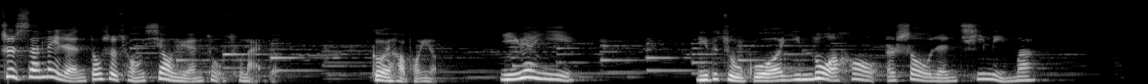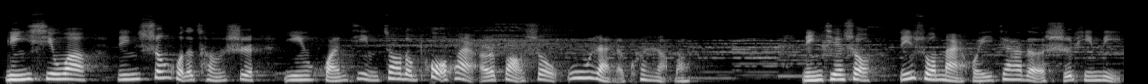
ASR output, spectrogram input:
这三类人都是从校园走出来的。各位好朋友，你愿意你的祖国因落后而受人欺凌吗？您希望您生活的城市因环境遭到破坏而饱受污染的困扰吗？您接受？您所买回家的食品里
